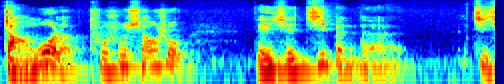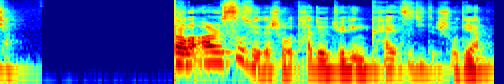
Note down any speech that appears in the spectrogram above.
掌握了图书销售的一些基本的技巧。到了二十四岁的时候，他就决定开自己的书店了。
